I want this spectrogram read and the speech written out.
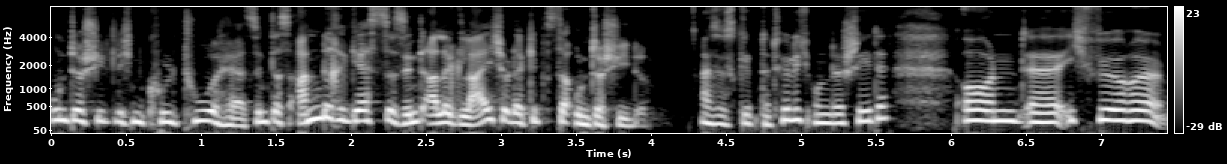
unterschiedlichen Kultur her? Sind das andere Gäste, sind alle gleich oder gibt es da Unterschiede? Also es gibt natürlich Unterschiede und äh, ich führe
